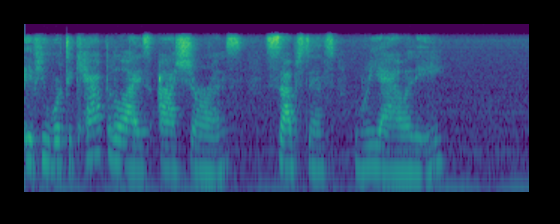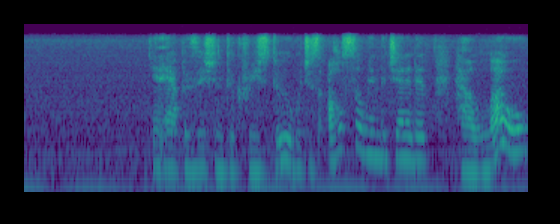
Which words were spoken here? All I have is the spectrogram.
if you were to capitalize assurance, substance, reality, in apposition to Christou, which is also in the genitive hello,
